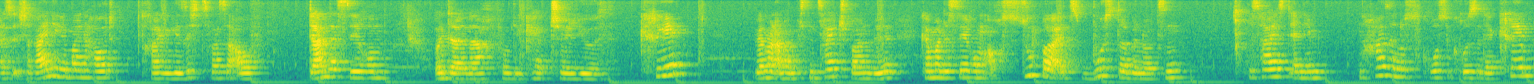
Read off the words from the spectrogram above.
Also ich reinige meine Haut, trage Gesichtswasser auf, dann das Serum und danach von die Capture Youth Creme wenn man aber ein bisschen Zeit sparen will, kann man das Serum auch super als Booster benutzen. Das heißt, ihr nehmt eine haselnussgroße Größe der Creme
